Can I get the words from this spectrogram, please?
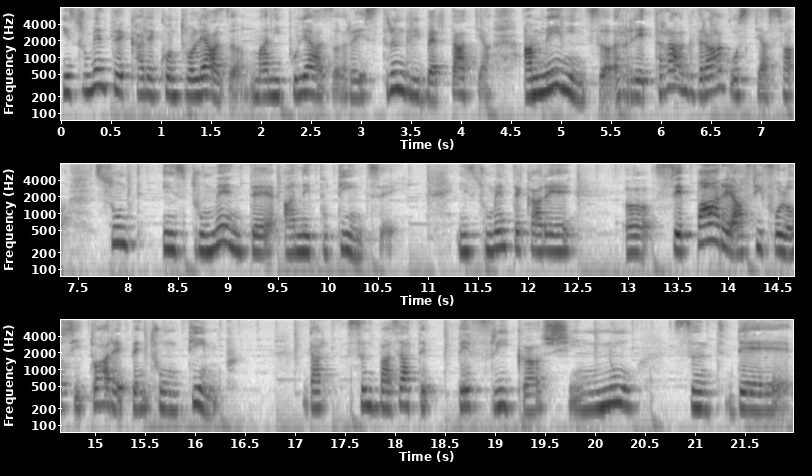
Instrumente care controlează, manipulează, restrâng libertatea, amenință, retrag dragostea sau sunt instrumente a neputinței, instrumente care uh, se pare a fi folositoare pentru un timp, dar sunt bazate pe frică și nu sunt de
